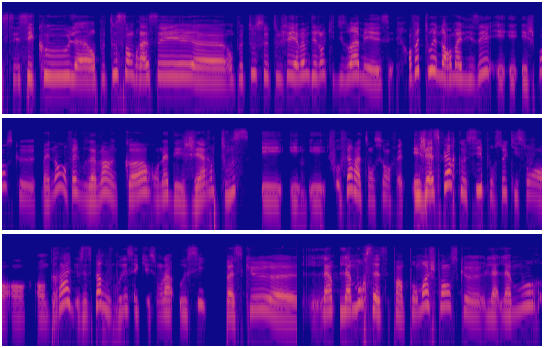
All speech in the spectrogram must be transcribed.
c'est cool, on peut tous s'embrasser, heu, on peut tous se toucher. Il y a même des gens qui disent: «Ouais, mais c'est» en fait, tout est normalisé et et et je pense que, bah, non, en fait, vous avez un corps, on a des germes tous et et Mmh et il faut faire attention, en fait. Et j'espère qu'aussi pour ceux qui sont en en en drague, j'espère que vous Mmh posez ces questions-là aussi parce que, l'a l'amour, c'est enfin, pour moi, je pense que l'a l'amour,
